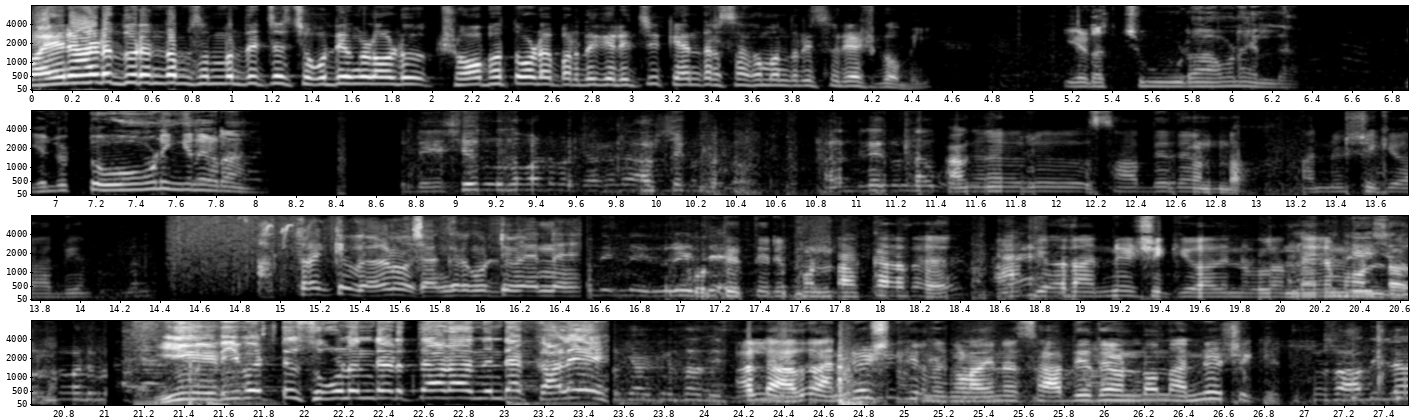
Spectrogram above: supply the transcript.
വയനാട് ദുരന്തം സംബന്ധിച്ച ചോദ്യങ്ങളോട് ക്ഷോഭത്തോടെ പ്രതികരിച്ച് കേന്ദ്ര സഹമന്ത്രി സുരേഷ് ഗോപി. ഇട ചൂടാവണല്ല എന്റെ ടോൺ ഇങ്ങനെയാടാ ദേശീയ ദുരിതമായിട്ട് പ്രഖ്യാപിക്കേണ്ട അതിലേക്കുണ്ടാവും. അങ്ങനെ ഒരു സാധ്യതയുണ്ടോ? അന്വേഷിക്കുക ആദ്യം. അത്രയ്ക്ക് വേണോ ശങ്കരൻകുട്ടി വേനെ? കുത്തിത്തിരിപ്പുണ്ടാക്കാതെ ആദ്യം അത് അന്വേഷിക്കുക അതിനുള്ള നിയമം ഉണ്ടോന്ന് ഈ ഇടിവെട്ട് സൂണന്റെ അടുത്താടാ നിന്റെ കളി. അല്ല അത് അന്വേഷിക്കും നിങ്ങൾ. അതിന് സാധ്യതയുണ്ടോന്ന് അന്വേഷിക്കൂ. സാധ്യമില്ല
